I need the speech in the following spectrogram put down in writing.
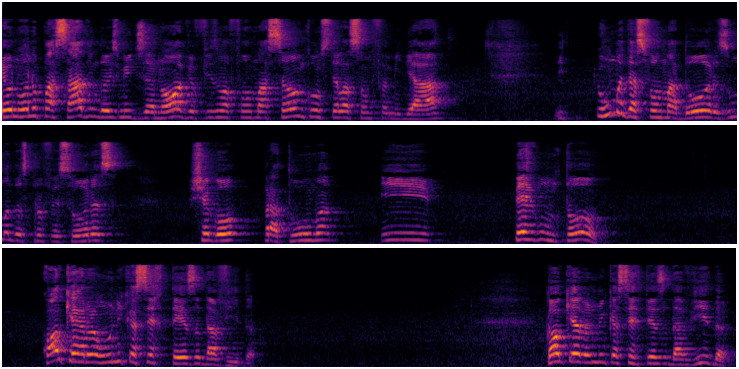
Eu, no ano passado, em 2019, eu fiz uma formação em constelação familiar. E uma das formadoras, uma das professoras, chegou para a turma e perguntou qual que era a única certeza da vida. Qual que era a única certeza da vida?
